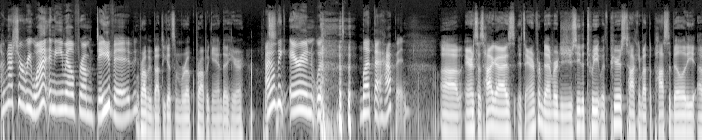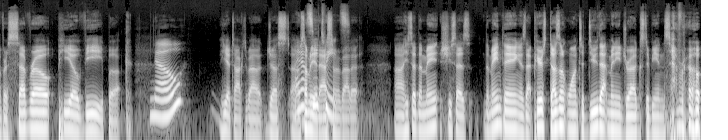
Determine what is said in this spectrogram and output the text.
I'm not sure we want an email from David. We're probably about to get some rogue propaganda here. I don't think Aaron would let that happen. Um, Aaron says, "Hi guys, it's Aaron from Denver. Did you see the tweet with Pierce talking about the possibility of a Sevro POV book? No. He had talked about it. Just uh, somebody had asked him about it. Uh, he said the main. She says the main thing is that Pierce doesn't want to do that many drugs to be in Sevro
